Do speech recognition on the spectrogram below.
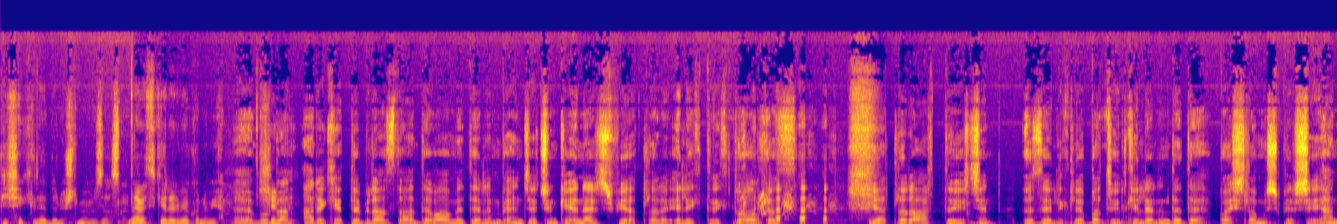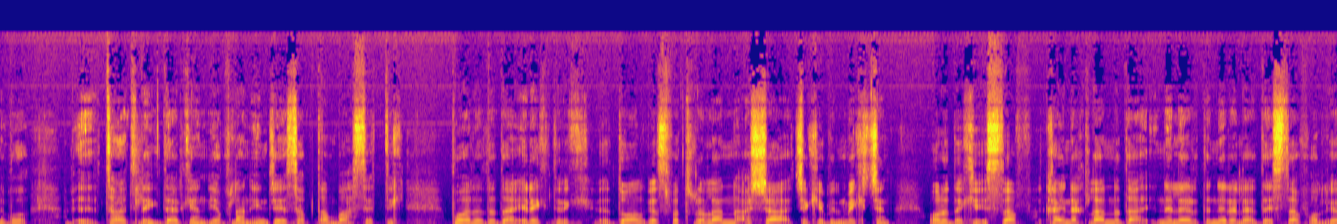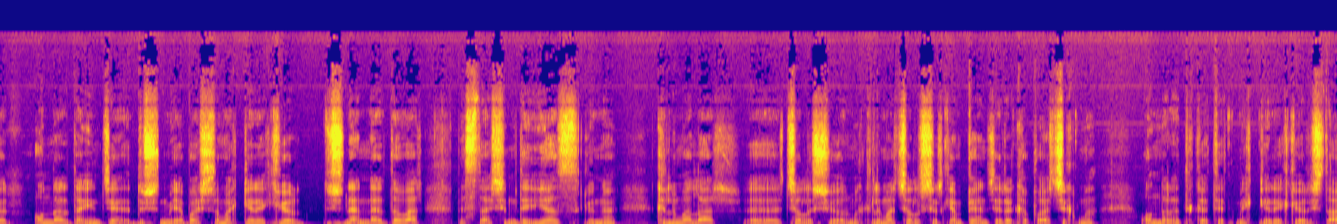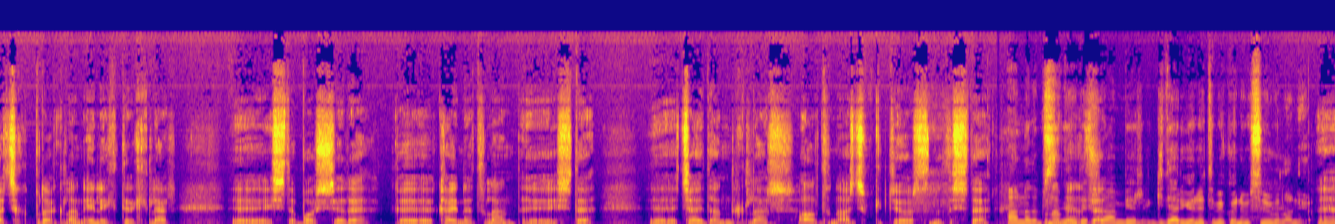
bir şekilde dönüştürmemiz lazım. Evet gelelim ekonomiye. Ee, buradan Şimdi, hareketle biraz daha devam edelim bence. Çünkü enerji fiyatları, elektrik, doğalgaz fiyatları arttığı için özellikle Batı ülkelerinde de başlamış bir şey. Hani bu e, tatile giderken yapılan ince hesaptan bahsettik. Bu arada da elektrik, e, doğalgaz faturalarını aşağı çekebilmek için oradaki israf kaynaklarını da nelerde nerelerde israf oluyor onları da ince düşünmeye başlamak gerekiyor. Düşünenler de var. Mesela şimdi yaz günü klimalar e, çalışıyor mu? Klima çalışırken pencere kapı açık mı? Onlara dikkat etmek gerekiyor. İşte açık bırakılan elektrikler, e, işte boş yere kaynatılan işte e, çaydanlıklar altını açıp gidiyorsunuz işte. Anladım. Buna Sizin evde şu an bir gider yönetim ekonomisi uygulanıyor. E,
